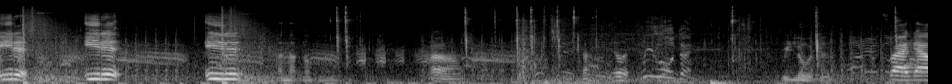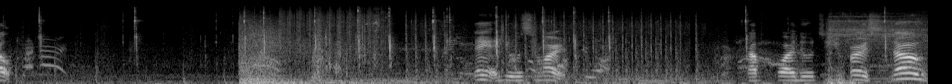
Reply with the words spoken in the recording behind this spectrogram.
Eat it! Eat it! Eat it! I'm not no. Oh. Nothing to do it. Reload them. Frag out. Dang it, he was smart. Not before I do it to you first. No!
